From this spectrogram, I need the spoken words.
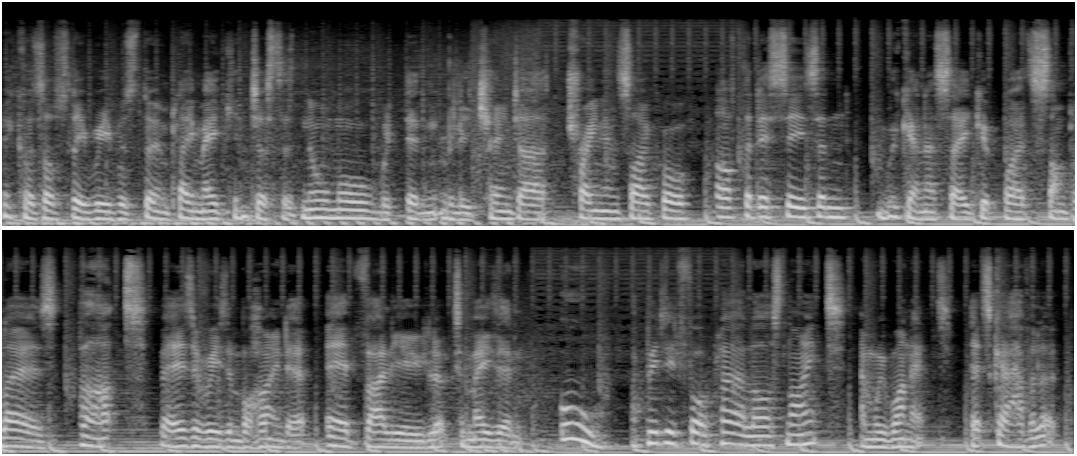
because obviously we was doing playmaking just as normal. We didn't really change our training cycle. After this season, we're gonna say goodbye to some players, but there is a reason behind it. Air value looks amazing. Ooh, I bidded for a player last night and we won it. Let's go have a look.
